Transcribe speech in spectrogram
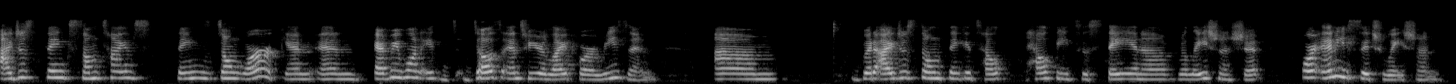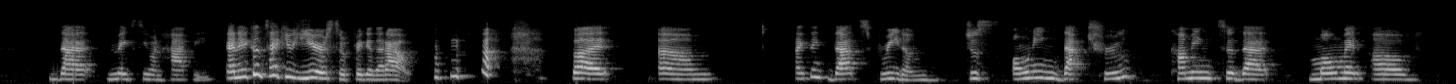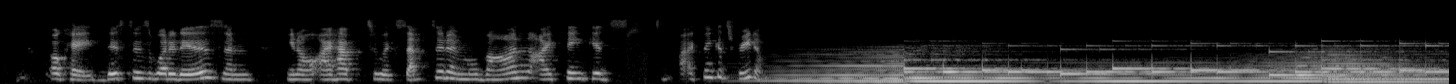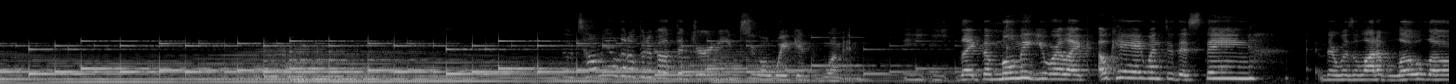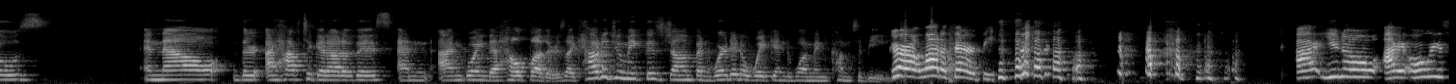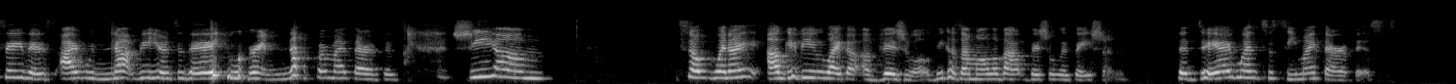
I just think sometimes things don't work and and everyone it does enter your life for a reason. Um, but I just don't think it's health, healthy to stay in a relationship or any situation that makes you unhappy. And it can take you years to figure that out. but um, I think that's freedom, just owning that truth, coming to that moment of, okay, this is what it is. And, you know, I have to accept it and move on. I think it's, I think it's freedom. So tell me a little bit about the journey to awakened woman like the moment you were like, okay, I went through this thing, there was a lot of low lows, and now there I have to get out of this and I'm going to help others. Like, how did you make this jump and where did Awakened Woman come to be? Girl, a lot of therapy. I, you know, I always say this. I would not be here today were it not for my therapist. She, um, so when I, I'll give you like a, a visual because I'm all about visualization. The day I went to see my therapist,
